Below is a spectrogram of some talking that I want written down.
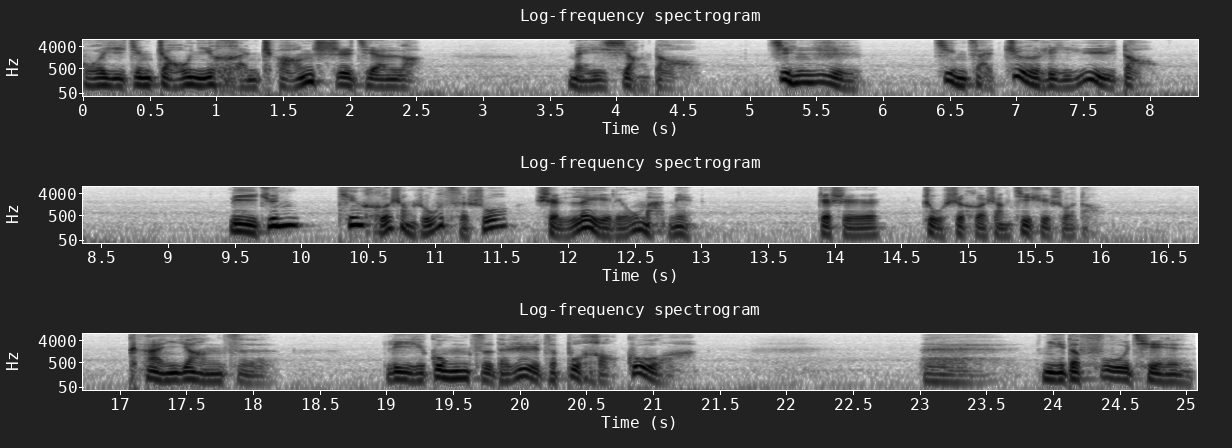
我已经找你很长时间了，没想到今日竟在这里遇到。李军听和尚如此说，是泪流满面。这时，主事和尚继续说道：“看样子，李公子的日子不好过啊。哎，你的父亲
